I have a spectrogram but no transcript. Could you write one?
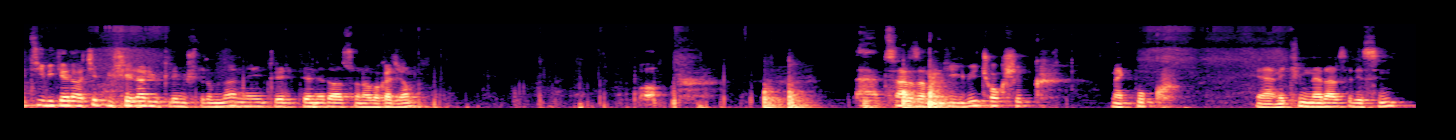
IT bir kere açıp bir şeyler yüklemiş durumda. Ne yüklediklerine daha sonra bakacağım. Evet her zamanki gibi çok şık MacBook. Yani kim ne derse desin.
